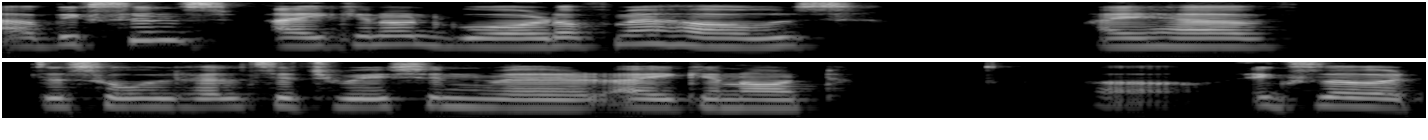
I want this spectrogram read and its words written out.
uh, because since i cannot go out of my house i have this whole health situation where i cannot uh, exert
